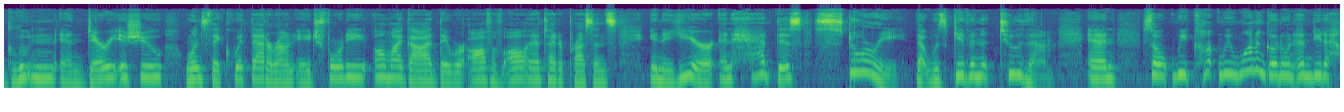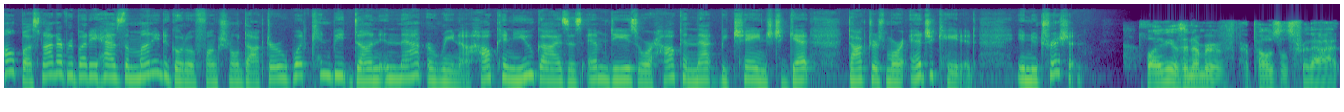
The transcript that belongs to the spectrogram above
gluten and dairy issue. Once they quit that around age 40, oh my God, they were off of all antidepressants in a year and had this story that was given to them. And so we, we want to go to an MD to help us. Not everybody has the money to go to a functional doctor. What can be done? Done in that arena? How can you guys, as MDs, or how can that be changed to get doctors more educated in nutrition? Well, I think there's a number of proposals for that.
